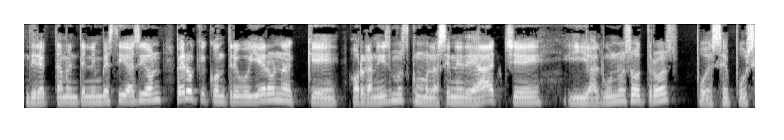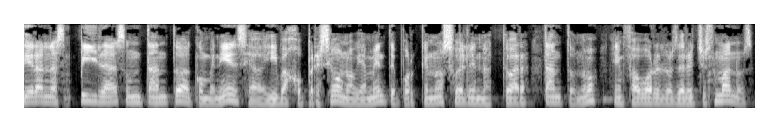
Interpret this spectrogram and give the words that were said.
directamente en la investigación, pero que contribuyeron a que organismos como la CNDH y algunos otros pues se pusieran las pilas un tanto a conveniencia y bajo presión, obviamente, porque no suelen actuar tanto, ¿no? En favor de los derechos humanos.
